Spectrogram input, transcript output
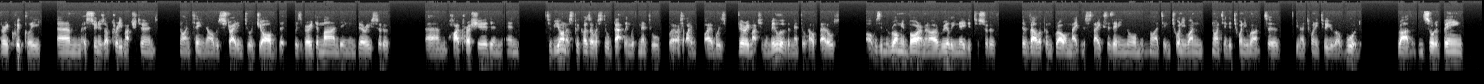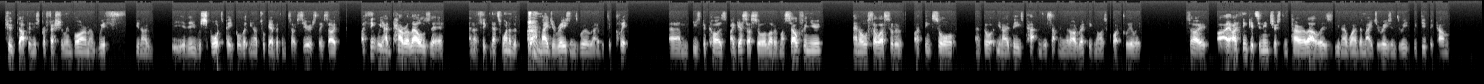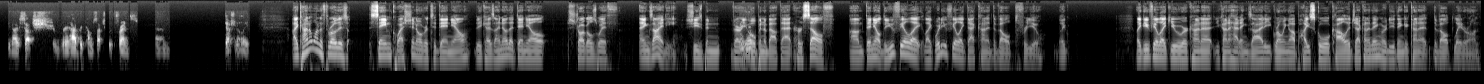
very quickly, um, as soon as I pretty much turned 19, I was straight into a job that was very demanding and very sort of um, high pressured and and to be honest, because I was still battling with mental, I, I was very much in the middle of the mental health battles. I was in the wrong environment. I really needed to sort of develop and grow and make mistakes as any normal 19, 21, 19 to 21 to, you know, 22 year old would, rather than sort of being cooped up in this professional environment with, you know, it was sports people that, you know, took everything so seriously. So I think we had parallels there and I think that's one of the major reasons we were able to click. Um, is because I guess I saw a lot of myself in you, and also I sort of I think saw and thought you know these patterns are something that I recognise quite clearly. So I, I think it's an interesting parallel. Is you know one of the major reasons we, we did become you know such we have become such good friends. Um, definitely. I kind of want to throw this same question over to Danielle because I know that Danielle struggles with anxiety. She's been very Mhm. open about that herself. Um, Danielle, do you feel like like where do you feel like that kind of developed for you? Like like do you feel like you were kind of you kind of had anxiety growing up, high school, college, that kind of thing, or do you think it kind of developed later on?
